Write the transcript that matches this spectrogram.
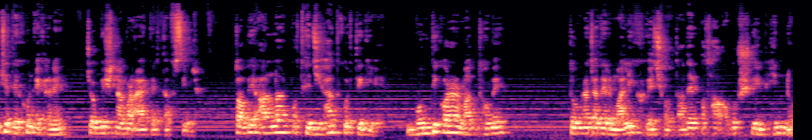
যে দেখুন এখানে চব্বিশ নম্বর আয়াতের তাফসির। তবে আল্লাহর পথে জিহাদ করতে গিয়ে বন্দি করার মাধ্যমে তোমরা যাদের মালিক হয়েছ, তাদের কথা অবশ্যই ভিন্ন।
